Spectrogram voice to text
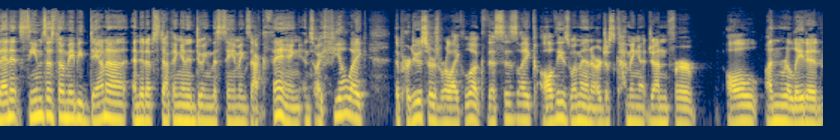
then it seems as though maybe Dana ended up stepping in and doing the same exact thing. And so I feel like the producers were like, look, this is like all these women are just coming at Jen for all unrelated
